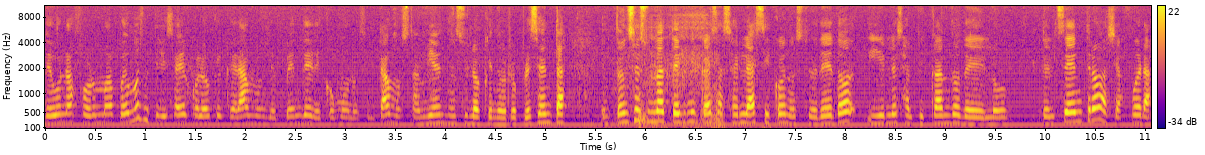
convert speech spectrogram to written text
de una forma, podemos utilizar el color que queramos, depende de cómo nos sintamos también, eso es lo que nos representa. Entonces una técnica es hacerle así con nuestro dedo y irle salpicando de lo, del centro hacia afuera,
